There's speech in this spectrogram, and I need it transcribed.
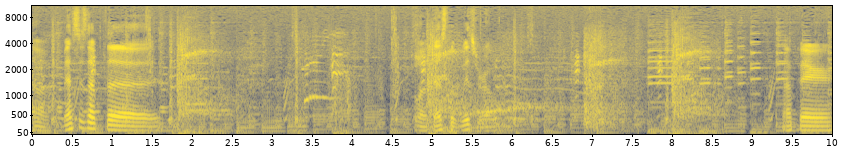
Oh, messes up the well, that's the Wizrobe. Up there.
